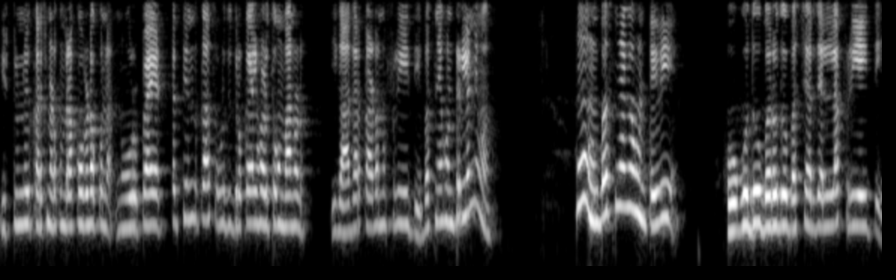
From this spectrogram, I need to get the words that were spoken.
ಇಷ್ಟು ನೀವು ಖರ್ಚು ಮಾಡ್ಕೊಂಡ್ ರೊಕ್ಕ ಹೋಗ್ಬಿಡಕ್ಕು ನೂರು ರೂಪಾಯಿ ಎಟ್ಟ ತಿಂದ ಕಾಸು ಉಳಿದಿದ್ ರೊಕ್ಕ ಎಲ್ಲ ಹೊಳ್ತಗೊಂಬ ನೋಡು. ಈಗ ಆಧಾರ್ ಕಾರ್ಡನ್ನು ಫ್ರೀ ಐತಿ. ಬಸ್ನಾಗ ಹೊಂಟ್ರಿಲ್ಲ ನೀವು? ಹ್ಞೂ ಬಸ್ನ್ಯಾಗ ಹೊಂಟೇವಿ. ಹೋಗೋದು, ಬರೋದು ಬಸ್ ಚಾರ್ಜ್ ಎಲ್ಲ ಫ್ರೀ ಐತಿ.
